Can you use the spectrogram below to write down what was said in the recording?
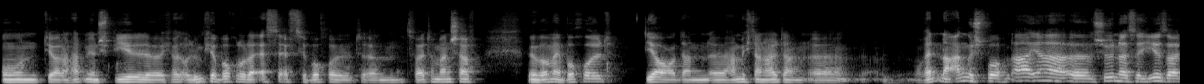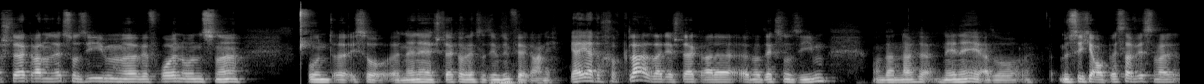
Und ja, dann hatten wir ein Spiel, äh, ich weiß, Olympia Bocholt oder 1. FC Bocholt, ähm, zweite Mannschaft. Wir waren bei Bocholt. Ja, und dann äh, haben mich dann halt dann äh, Rentner angesprochen. Ah ja, äh, schön, dass ihr hier seid, Stärkrad 607, äh, wir freuen uns. Ne? Und äh, ich so, äh, nee, nee, Stärkrad 607 sind wir gar nicht. Ja, ja, doch klar seid ihr Stärkrad äh, 607. Und dann habe ich gesagt, nee, nee, also müsste ich ja auch besser wissen, weil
